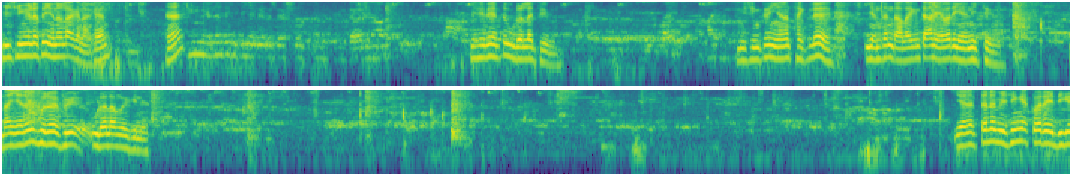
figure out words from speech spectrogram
Missing এটা তো এনে লাগে না কেন হ্যাঁ? মিশিং দিয়ে তো উড়ে লাইতে মিশিং তো ইয়ানে থাকলে ইয়ান তেন ডালা কিন্তু আনি, এবার ইয়ে নিতে। না ইয়ানেও ঘুরে উড়ালাম ওইখানে। ইয়ানের তো মিশিং একবার এদিকে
